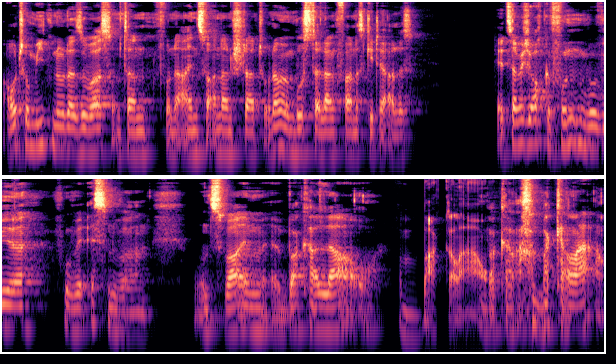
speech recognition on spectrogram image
Auto mieten oder sowas und dann von der einen zur anderen Stadt oder mit dem Bus da langfahren, das geht ja alles. Jetzt habe ich auch gefunden, wo wir, wo wir essen waren. Und zwar im Bacalao. Bacalao. Bacalao.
